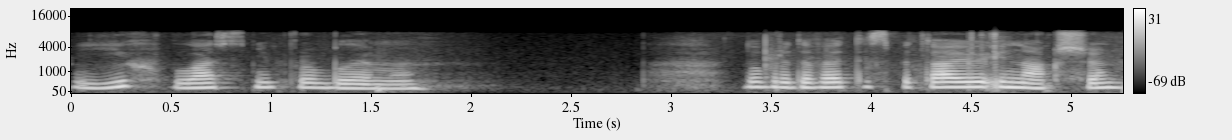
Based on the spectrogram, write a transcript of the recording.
Їх власні проблеми. Добре, давайте спитаю інакше.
